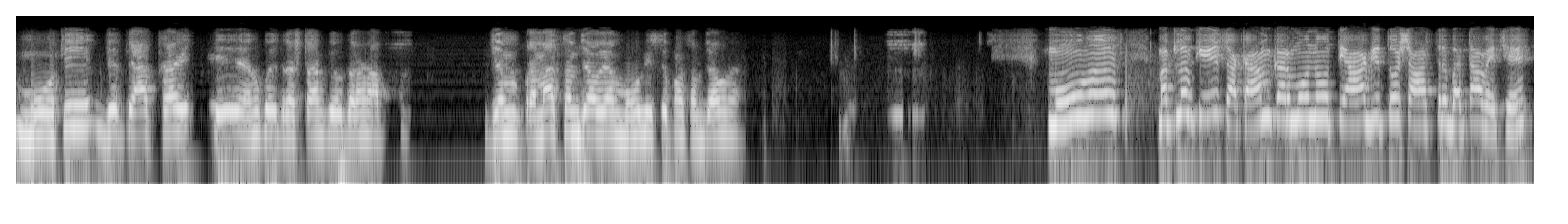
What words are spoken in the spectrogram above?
મોહથી જે ત્યાગ થાય એ એનું કોઈ દ્રષ્ટાંત કે ઉદાહરણ આપ જેમ પ્રમાદ સમજાવો, એમ મોહ વિશે પણ સમજાવો ને. મોહ મતલબ કે સકામ કર્મોનો ત્યાગ તો શાસ્ત્ર બતાવે છે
